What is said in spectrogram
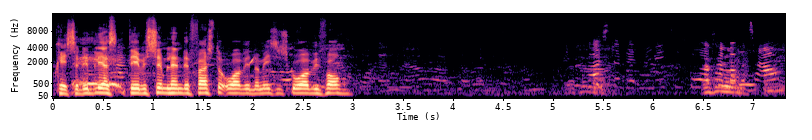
Okay, så det bliver det er simpelthen det første ord, vietnamesiske ord, vi får. Første vietnamesiske ord kommer på tavlen.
